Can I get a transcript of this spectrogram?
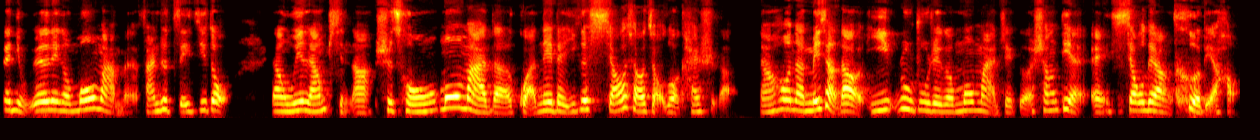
在纽约的那个 MoMA 们，反正就贼激动。”然后无印良品呢是从 MoMA 的馆内的一个小小角落开始的。然后呢？没想到一入驻这个 MoMA 这个商店，哎，销量特别好。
